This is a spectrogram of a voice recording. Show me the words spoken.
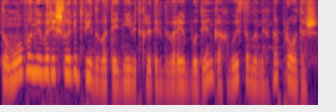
Тому вони вирішили відвідувати дні відкритих дверей в будинках, виставлених на продаж.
